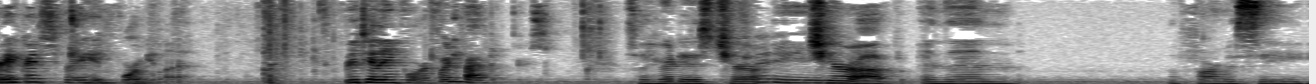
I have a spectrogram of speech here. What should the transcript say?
fragrance free formula. Retailing for $45. So here it is. Cheer. Pretty. Cheer up, and then the pharmacy.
